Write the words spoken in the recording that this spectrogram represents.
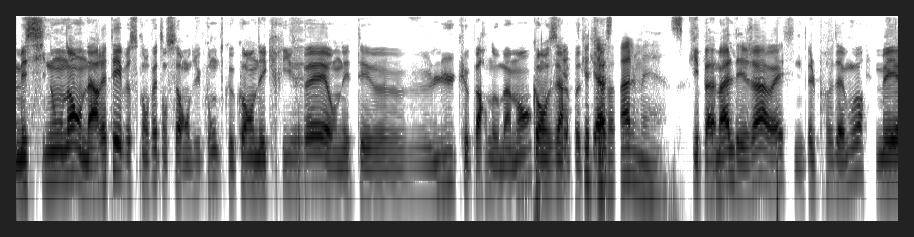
Mais sinon, non, on a arrêté parce qu'en fait, on s'est rendu compte que quand on écrivait, on était lu que par nos mamans. Quand on faisait un podcast, pas mal, mais. ce qui est pas mal déjà, ouais, c'est une belle preuve d'amour. Mais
